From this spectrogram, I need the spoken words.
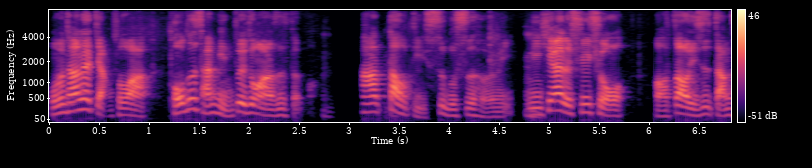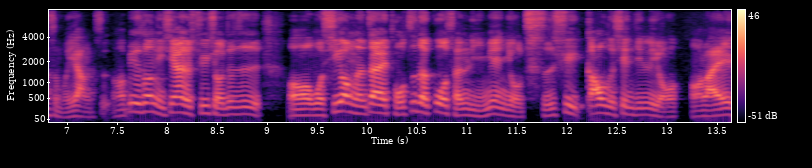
我们常常在讲说啊，投资产品最重要的是什么？它到底适不适合你？你现在的需求哦，到底是长什么样子啊？比如说你现在的需求就是哦，我希望呢在投资的过程里面有持续高的现金流哦，来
